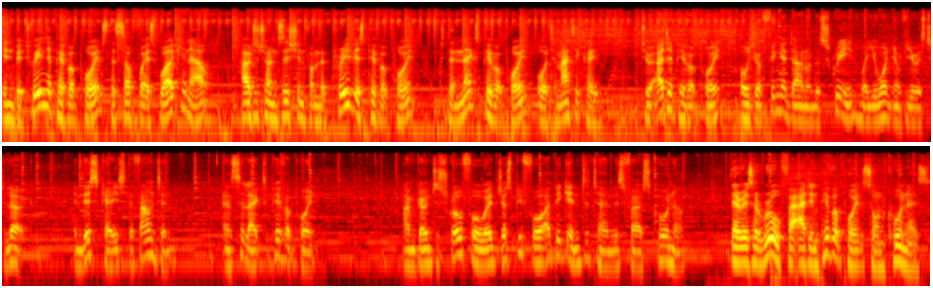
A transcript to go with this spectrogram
In between the pivot points, the software is working out how to transition from the previous pivot point to the next pivot point automatically. To add a pivot point, hold your finger down on the screen where you want your viewers to look, in this case the fountain, and select pivot point. I'm going to scroll forward just before I begin to turn this first corner. There is a rule for adding pivot points on corners.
